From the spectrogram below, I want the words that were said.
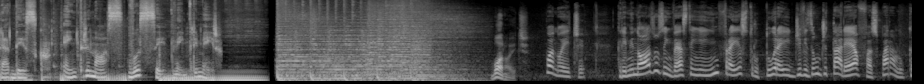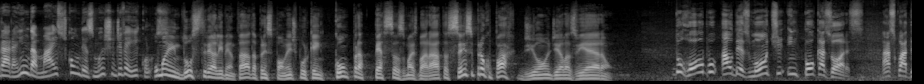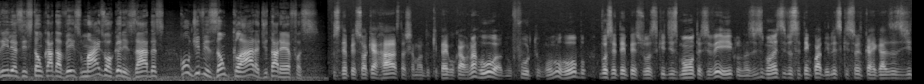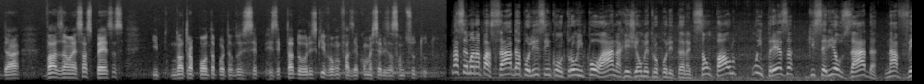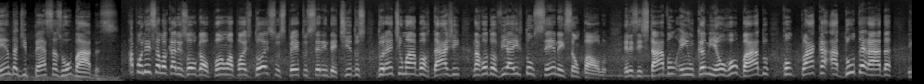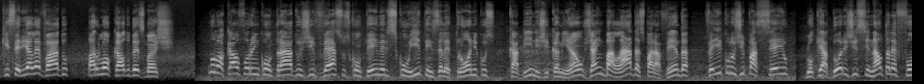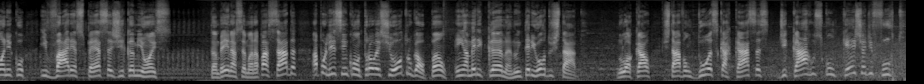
Bradesco. Entre nós, você vem primeiro. Boa noite. Boa noite. Criminosos investem em infraestrutura e divisão de tarefas para lucrar ainda mais com o desmanche de veículos. Uma indústria alimentada principalmente por quem compra peças mais baratas sem se preocupar de onde elas vieram. Do roubo ao desmonte em poucas horas. As quadrilhas estão cada vez mais organizadas, com divisão clara de tarefas. Você tem pessoa que arrasta, chamado que pega o carro na rua, no furto ou no roubo. Você tem pessoas que desmontam esse veículo nas desmanches. E você tem quadrilhas que são encarregadas de dar vazão a essas peças e na outra ponta, portanto, receptadores que vão fazer a comercialização disso tudo. Na semana passada, a polícia encontrou em Poá, na região metropolitana de São Paulo, uma empresa que seria usada na venda de peças roubadas. A polícia localizou o galpão após dois suspeitos serem detidos durante uma abordagem na rodovia Ayrton Senna, em São Paulo. Eles estavam em um caminhão roubado com placa adulterada e que seria levado para o local do desmanche. No local foram encontrados diversos contêineres com itens eletrônicos, cabines de caminhão já embaladas para venda, veículos de passeio, bloqueadores de sinal telefônico e várias peças de caminhões. Também na semana passada, a polícia encontrou este outro galpão em Americana, no interior do estado. No local estavam duas carcaças de carros com queixa de furto.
